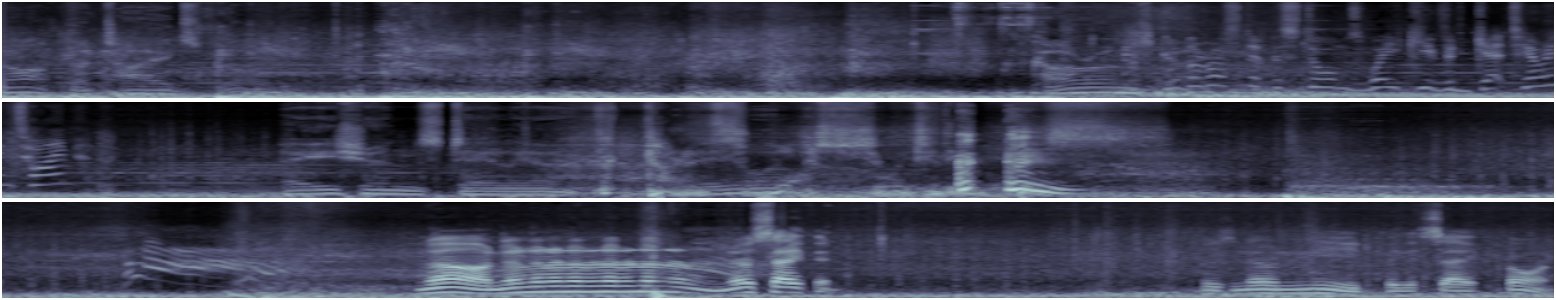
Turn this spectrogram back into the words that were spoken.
Not the tides flow. Will the rest of the storm's wake even get here in time? Patience, Taelia. Currents wash you into the abyss. No, no, no, no, no, no, no, no, no, no siphon. There's no need for the siphon.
